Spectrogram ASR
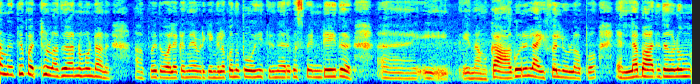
സമയത്തേ പറ്റുള്ളൂ. അത് കാരണം കൊണ്ടാണ്. അപ്പോൾ ഇതുപോലെയൊക്കെ തന്നെ എവിടേക്കെങ്കിലുമൊക്കെ ഒന്ന് പോയി ഇത്തിരി നേരമൊക്കെ സ്പെൻഡ് ചെയ്ത് ഈ നമുക്ക് ആകെ ഒരു ലൈഫല്ലേ ഉള്ളൂ. അപ്പോൾ എല്ലാ ബാധ്യതകളും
